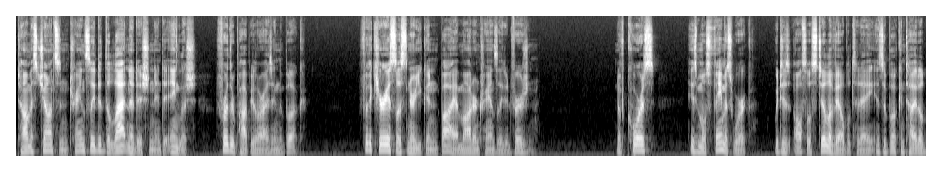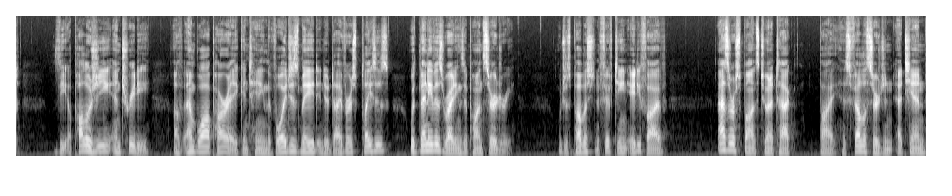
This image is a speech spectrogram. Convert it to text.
Thomas Johnson translated the Latin edition into English, further popularizing the book. For the curious listener, you can buy a modern translated version. Of course, his most famous work, which is also still available today, is a book entitled The Apologie and Treaty of Ambroise Paré containing the voyages made into diverse places with many of his writings upon surgery, which was published in 1585 as a response to an attack by his fellow surgeon Etienne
